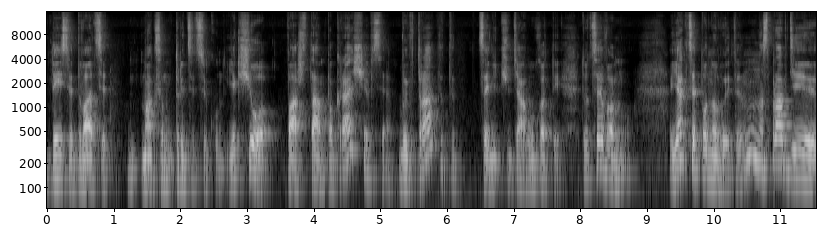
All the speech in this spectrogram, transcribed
10, 20, максимум 30 секунд. Якщо ваш стан покращився, ви втратите це відчуття глухоти, то це воно. Як це поновити? Ну, насправді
